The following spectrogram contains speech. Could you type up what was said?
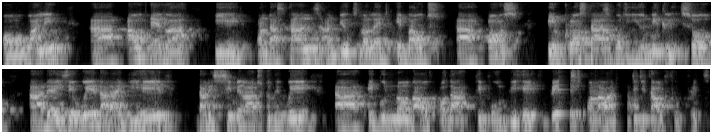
or Wale. Uh, however, he understands and builds knowledge about us in clusters, but uniquely. So uh, there is a way that I behave that is similar to the way uh, a good number of other people behave based on our digital footprint.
